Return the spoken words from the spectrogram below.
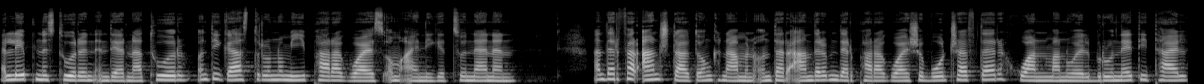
Erlebnistouren in der Natur und die Gastronomie Paraguays, um einige zu nennen. An der Veranstaltung nahmen unter anderem der paraguayische Botschafter Juan Manuel Brunetti teil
